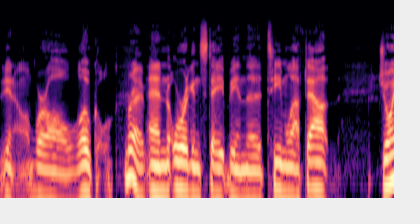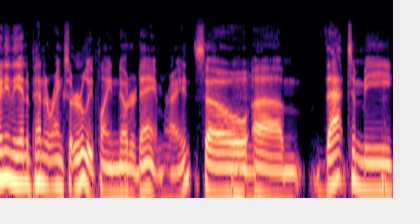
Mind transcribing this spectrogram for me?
you know we're all local, Right. And Oregon State being the team left out, joining the independent ranks early, playing Notre Dame, right? So um, that to me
